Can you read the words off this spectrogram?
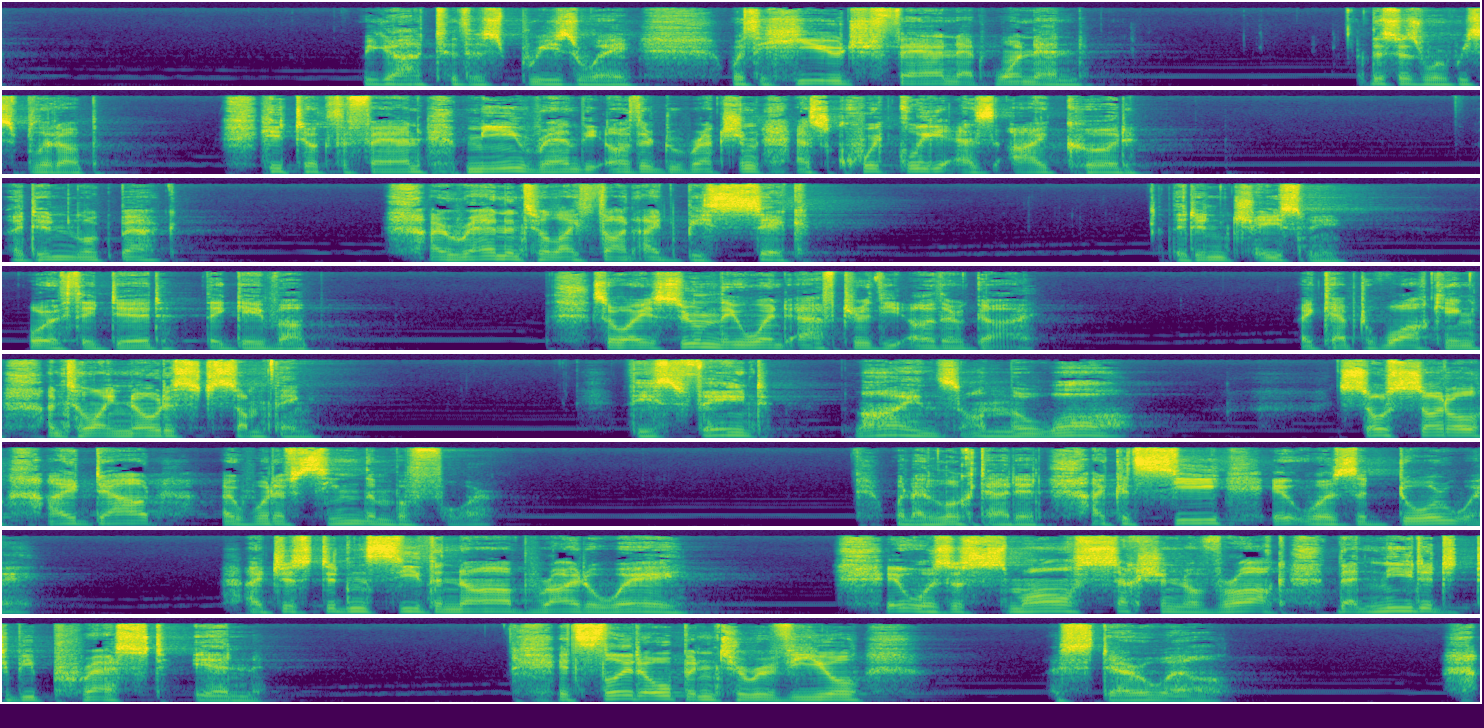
We got to this breezeway with a huge fan at one end this is where we split up. He took the fan, me ran the other direction as quickly as I could. I didn't look back. I ran until I thought I'd be sick. They didn't chase me, or if they did, they gave up. So I assumed they went after the other guy. I kept walking until I noticed something. These faint lines on the wall. So subtle, I doubt I would have seen them before. When I looked at it, I could see it was a doorway. I just didn't see the knob right away. It was a small section of rock that needed to be pressed in. It slid open to reveal a stairwell.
